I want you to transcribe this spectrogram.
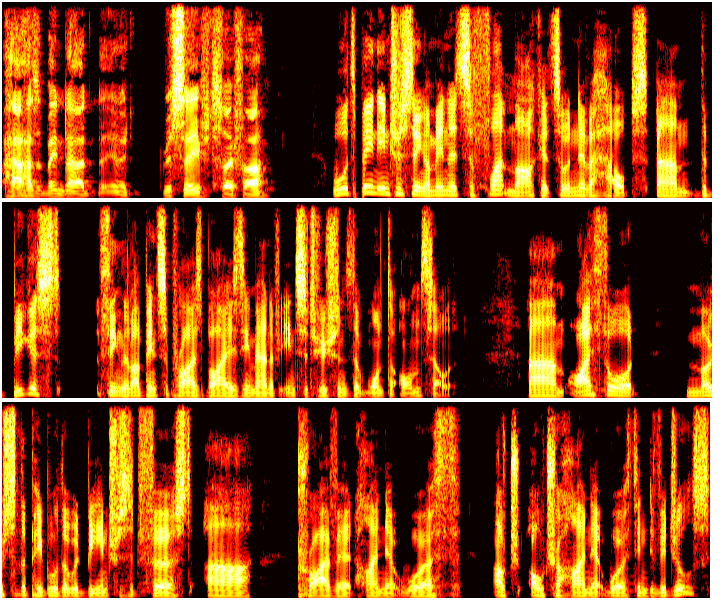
How has it been uh, you know, received so far? Well, it's been interesting. I mean, it's a flat market, so it never helps. Um, the biggest thing that Most of the people that would be interested first are private, high net worth, ultra, ultra high net worth individuals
